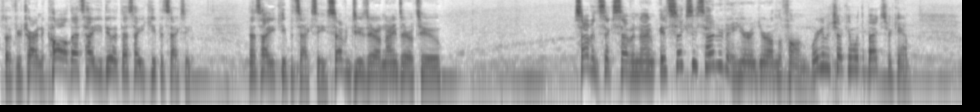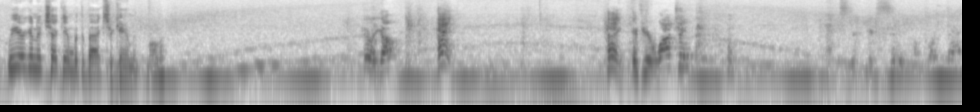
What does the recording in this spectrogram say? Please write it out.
So if you're trying to call, that's how you do it. That's how you keep it sexy. That's how you keep it sexy. 720-902 7679. It's Sexy Saturday here at You're on the Phone. We're going to check in with the Baxter Cam. We are going to check in with the Baxter Cam at the moment. Here we go. Hey! Hey, if you're watching. You're sitting up like that?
